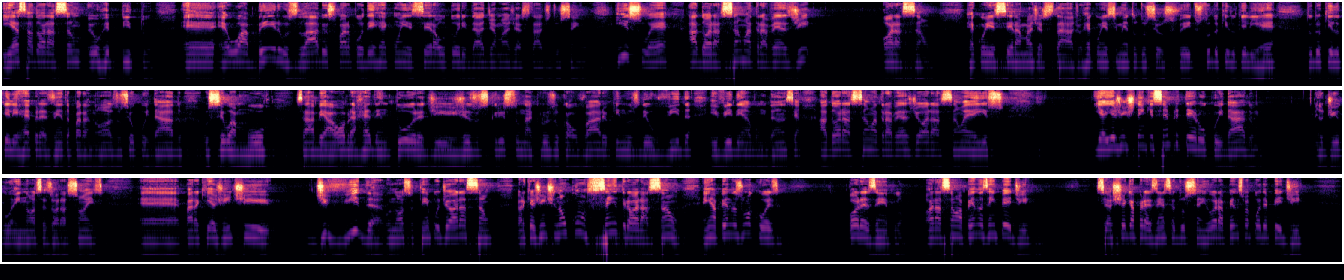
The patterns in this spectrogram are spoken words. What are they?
E essa adoração, eu repito, é, é, o abrir os lábios para poder reconhecer a autoridade e a majestade do Senhor. Isso é adoração através de oração. Reconhecer a majestade, o reconhecimento dos seus feitos, tudo aquilo que Ele é, tudo aquilo que Ele representa para nós, o seu cuidado, o seu amor, sabe, a obra redentora de Jesus Cristo na cruz do Calvário, que nos deu vida e vida em abundância. Adoração através de oração é isso e aí a gente tem que sempre ter o cuidado, eu digo em nossas orações, é, para que a gente divida o nosso tempo de oração, para que a gente não concentre a oração em apenas uma coisa. Por exemplo, oração apenas em pedir. Se chega à presença do Senhor apenas para poder pedir.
